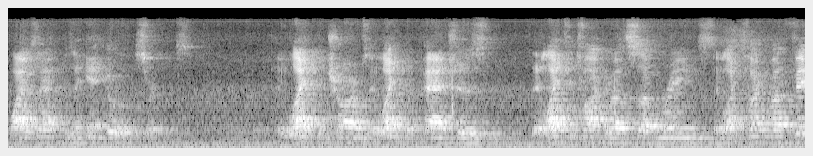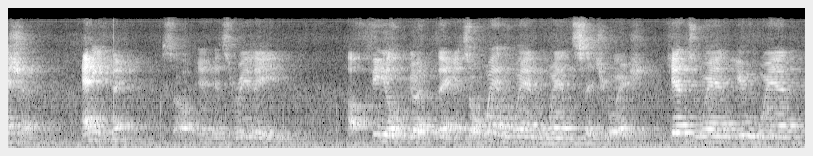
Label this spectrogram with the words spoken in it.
Why is that? Because they can't go to the circus. They like the charms, they like the patches, they like to talk about submarines, they like to talk about fishing, anything. So it, it's really a feel-good thing. It's a win-win-win situation. Kids win, you win,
